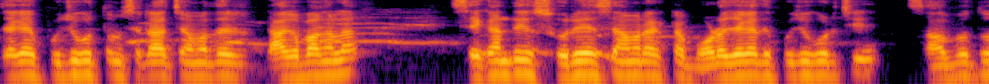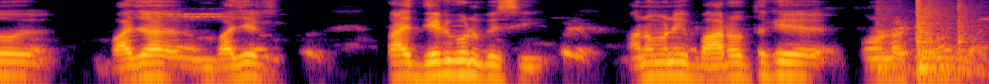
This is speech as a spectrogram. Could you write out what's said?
জায়গায় পুজো করতাম সেটা আছে আমাদের ডাক বাংলা সেখান থেকে সরে এসে আমরা একটা বড় জায়গাতে পুজো করছি। সাধারণত বাজার, বাজেট প্রায় দেড় গুণ বেশি। আনুমানিক বারো থেকে পনেরো লাখ টাকা।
